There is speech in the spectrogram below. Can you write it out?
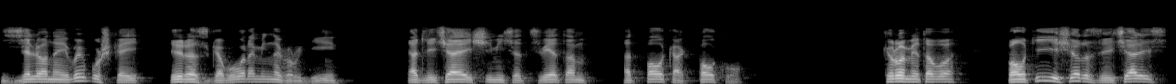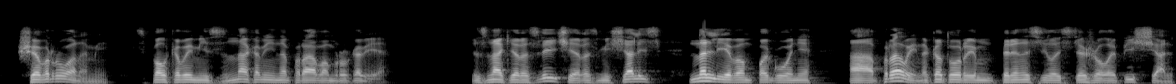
с зеленой выпушкой и разговорами на груди, отличающимися цветом от полка к полку. Кроме того, полки еще различались шевронами с полковыми знаками на правом рукаве. Знаки различия размещались на левом погоне, а правый, на котором переносилась тяжелая пищаль,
